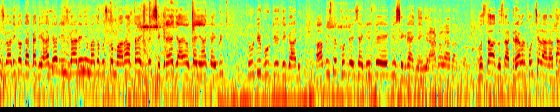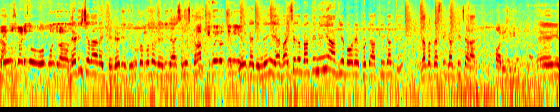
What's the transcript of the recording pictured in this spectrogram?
उस गाड़ी को धक्का दिया अगर इस गाड़ी ने मतलब उसको मारा होता है इस पर सिकरेज आया होता है यहाँ कहीं भी टूटी फूटी होती गाड़ी आप इस पर खुद देख सकते इस पर एक भी सिकरेज नहीं है चला कौन रहा था आपको उस्ताद उस्ताद ड्राइवर खुद चला रहा था नहीं ना उस गाड़ी को वो कौन चला रहा था लेडीज चला रही थी लेडीज उनको बोलो लेडीज लाइसेंस का आपकी कोई गलती नहीं है नहीं कह नहीं यार भाई से तो गलती नहीं है आप ये बोल रहे हैं खुद आपकी गलती है ज़बरदस्ती गलती चला रही आ रही थी ਇਹ ਜੀ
